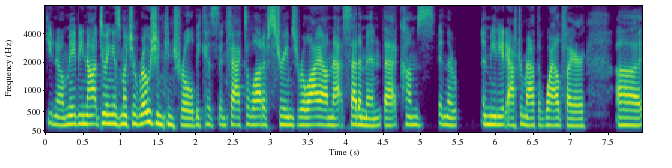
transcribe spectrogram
you know, maybe not doing as much erosion control because, in fact, a lot of streams rely on that sediment that comes in the immediate aftermath of wildfire. Uh,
